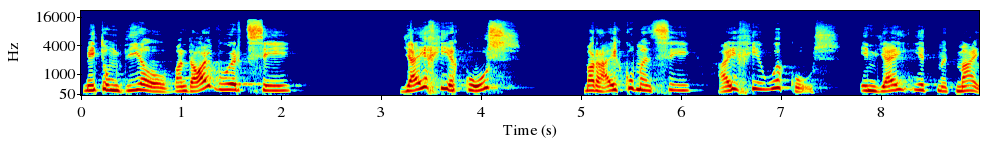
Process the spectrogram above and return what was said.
met hom deel, want daai woord sê jy gee kos, maar hy kom en sê hy gee ook kos en jy eet met my.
